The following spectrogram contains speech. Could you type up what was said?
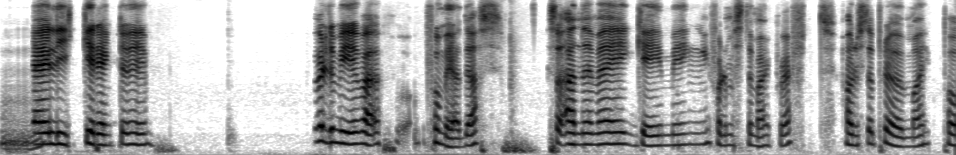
Mm. Jeg liker egentlig veldig mye for medias. Så anime, gaming, for det meste Minecraft. Har lyst til å prøve meg på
